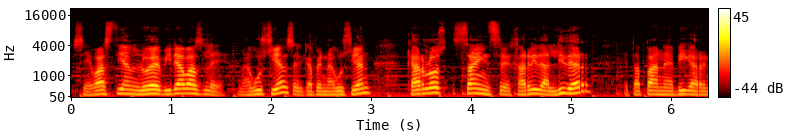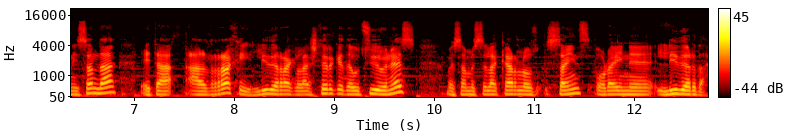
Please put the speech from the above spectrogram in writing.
Sebastian Loe Birabazle nagusian, zelkapen nagusian, Carlos Sainz jarri da lider, etapan eh, bigarren izan da, eta alraji liderrak lasterketa utzi duenez, bezan bezala Carlos Sainz orain eh, lider da.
